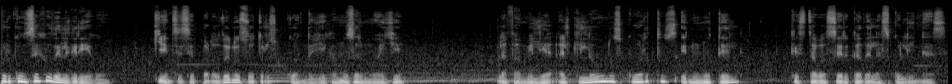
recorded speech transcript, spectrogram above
Por consejo del griego, quien se separó de nosotros cuando llegamos al muelle, la familia alquiló unos cuartos en un hotel que estaba cerca de las colinas.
